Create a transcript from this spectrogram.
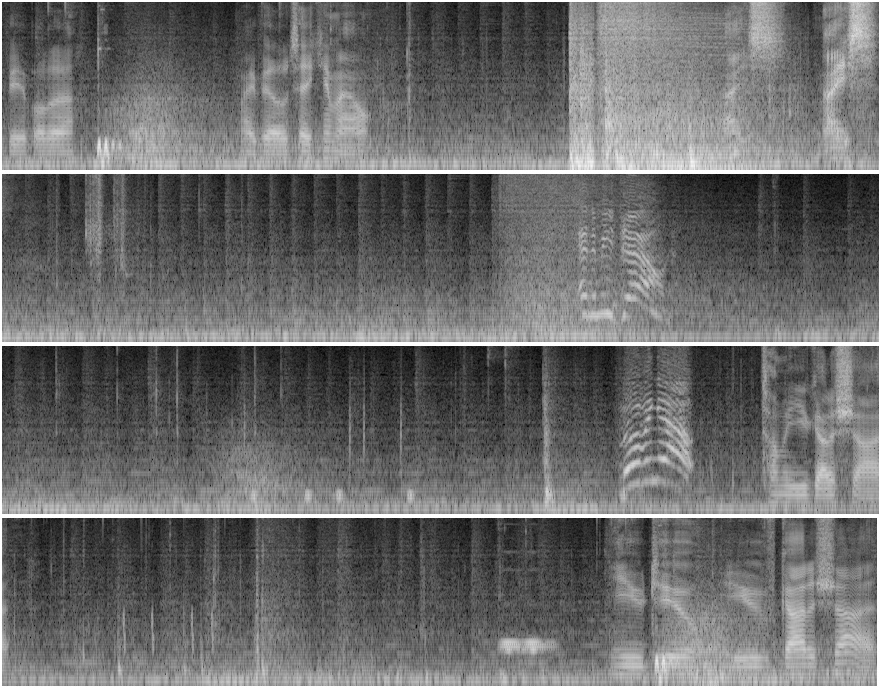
might be able to. Might be able to take him out. Nice, nice. Enemy down. Moving out. Tell me you got a shot. You do. You've got a shot.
